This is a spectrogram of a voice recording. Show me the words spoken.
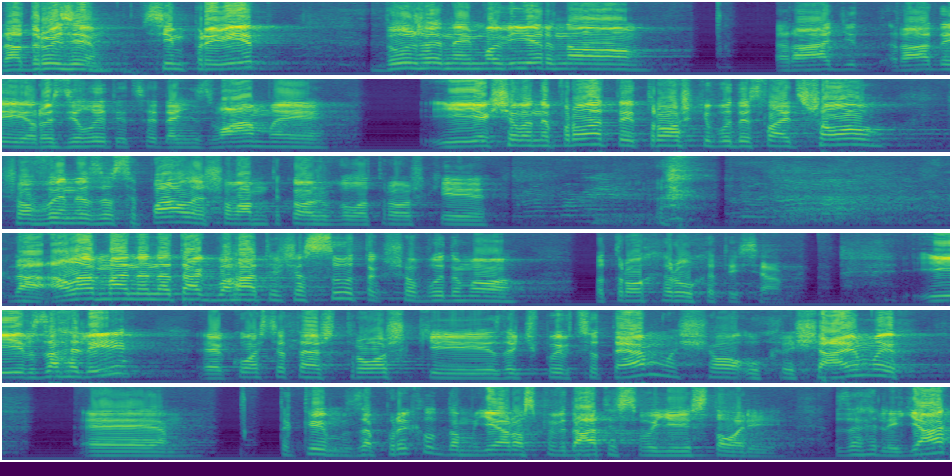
Да, друзі, всім привіт! Дуже неймовірно раді, радий розділити цей день з вами. І якщо ви не проти, трошки буде слайд-шоу, щоб ви не засипали, щоб вам також було трошки. Да, але в мене не так багато часу, так що будемо потрохи рухатися. І взагалі, е, Костя теж трошки зачепив цю тему, що у хрещаємих е, таким за прикладом є розповідати свої історії. Взагалі, як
